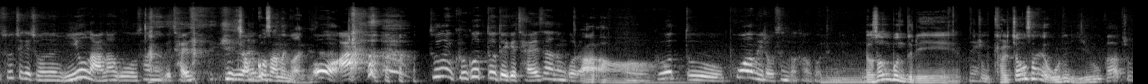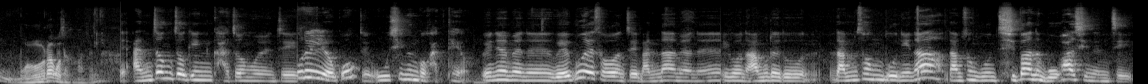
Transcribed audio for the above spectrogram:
솔직히 저는 이혼 안 하고 사는 게 잘 사는 기준 참고 사는 거 아니에요? 어, 아, 저는 그것도 되게 잘 사는 거라고. 아, 아, 아. 어, 그것도 포함이라고 생각하거든요. 음, 여성분들이 네. 좀 결정사에 오는 이유가 좀 뭐라고 생각하세요? 네, 안정적인 가정을 이제 꾸리려고 이제 오시는 것 같아요. 왜냐면은 외부에서 이제 만나면은 이건 아무래도 남성분이나 남성분 집안은 뭐 하시는지,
